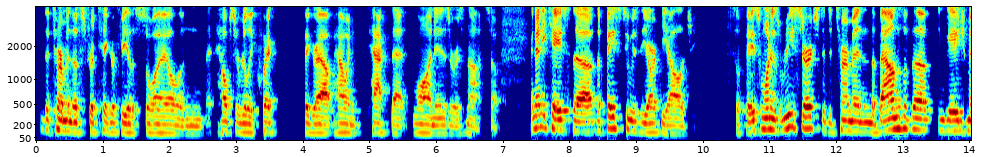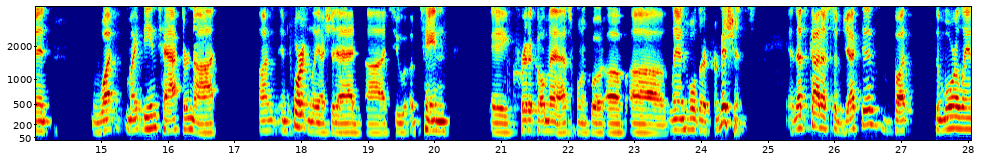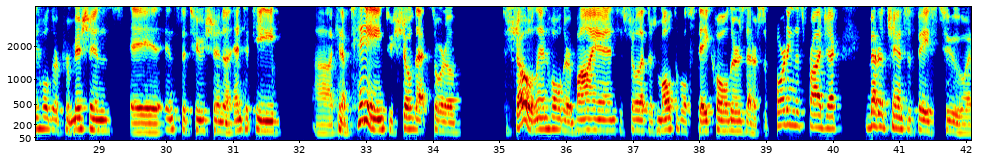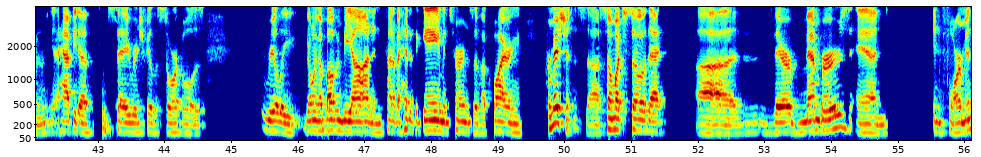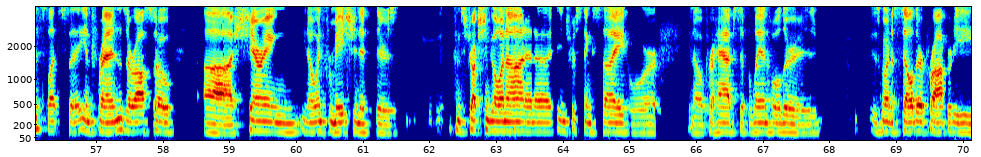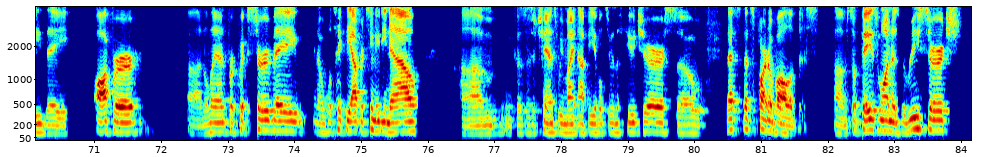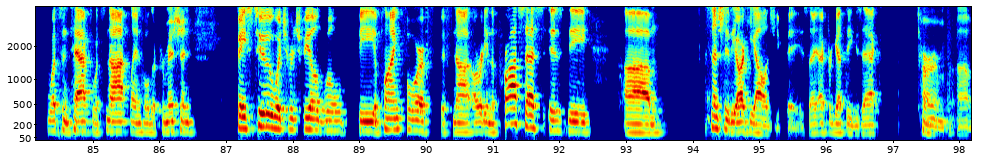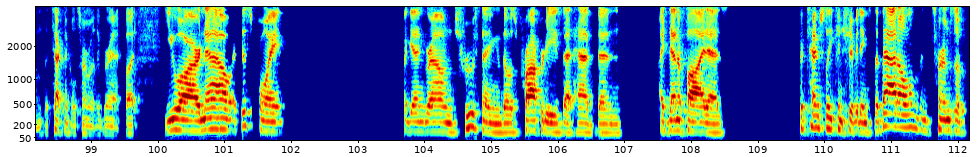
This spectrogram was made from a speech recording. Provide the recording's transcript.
determine the stratigraphy of the soil and helps you really quick figure out how intact that lawn is or is not. So, in any case, the the phase two is the archaeology. So phase one is research to determine the bounds of the engagement, what might be intact or not. Importantly, I should add, uh, to obtain a critical mass, quote unquote, of uh, landholder permissions. And that's kind of subjective, but the more landholder permissions a institution, an entity uh, can obtain to show that sort of to show landholder buy-in, to show that there's multiple stakeholders that are supporting this project, better chance of phase two. And you know, happy to say Ridgefield Historical is really going above and beyond and kind of ahead of the game in terms of acquiring permissions. Uh, so much so that uh, their members and informants, let's say, and friends are also uh, sharing, you know, information if there's construction going on at an interesting site, or you know, perhaps if a landholder is, going to sell their property, they offer uh, the land for a quick survey. You know, we'll take the opportunity now um, because there's a chance we might not be able to in the future. So that's that's part of all of this. Um, so phase one is the research, what's intact, what's not, landholder permission. Phase two, which Ridgefield will be applying for, if, if not already in the process, is the um, essentially the archaeology phase. I, I, forget the exact term, um, the technical term of the grant, but you are now at this point, again, ground truthing those properties that have been identified as potentially contributing to the battle in terms of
